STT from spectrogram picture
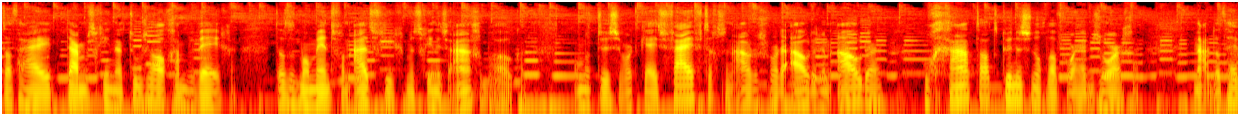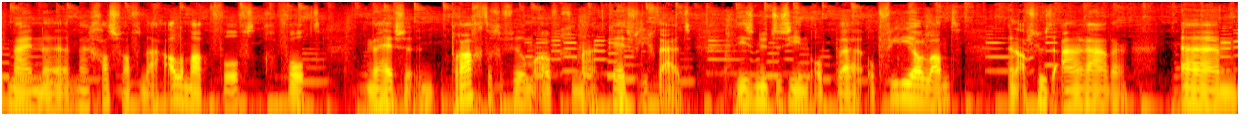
dat hij daar misschien naartoe zal gaan bewegen. Dat het moment van uitvliegen misschien is aangebroken. Ondertussen wordt Kees 50, zijn ouders worden ouder en ouder. Hoe gaat dat? Kunnen ze nog wel voor hem zorgen? Nou, dat heeft mijn, uh, mijn gast van vandaag allemaal gevolgd, gevolgd. En daar heeft ze een prachtige film over gemaakt. Kees vliegt uit. Die is nu te zien op, uh, op Videoland. Een absolute aanrader. Um,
